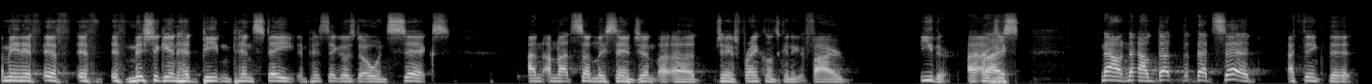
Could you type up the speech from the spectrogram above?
I mean, if if if if Michigan had beaten Penn State and Penn State goes to zero oh and six, I'm, I'm not suddenly saying Jim uh, uh James Franklin's going to get fired either. I, right. I just now, now that that said, I think that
